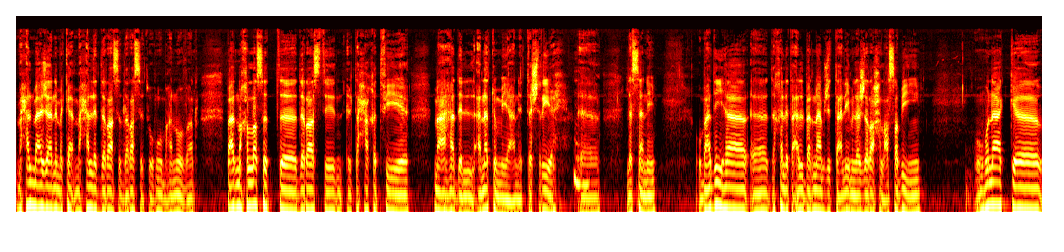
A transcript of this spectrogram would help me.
محل ما اجاني مكان محل الدراسة درست وهو بهانوفر بعد ما خلصت آه، دراستي التحقت في معهد ال anatomy يعني التشريح آه، لسنة وبعديها آه، دخلت على البرنامج التعليمي للجراحة العصبية. وهناك آه،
